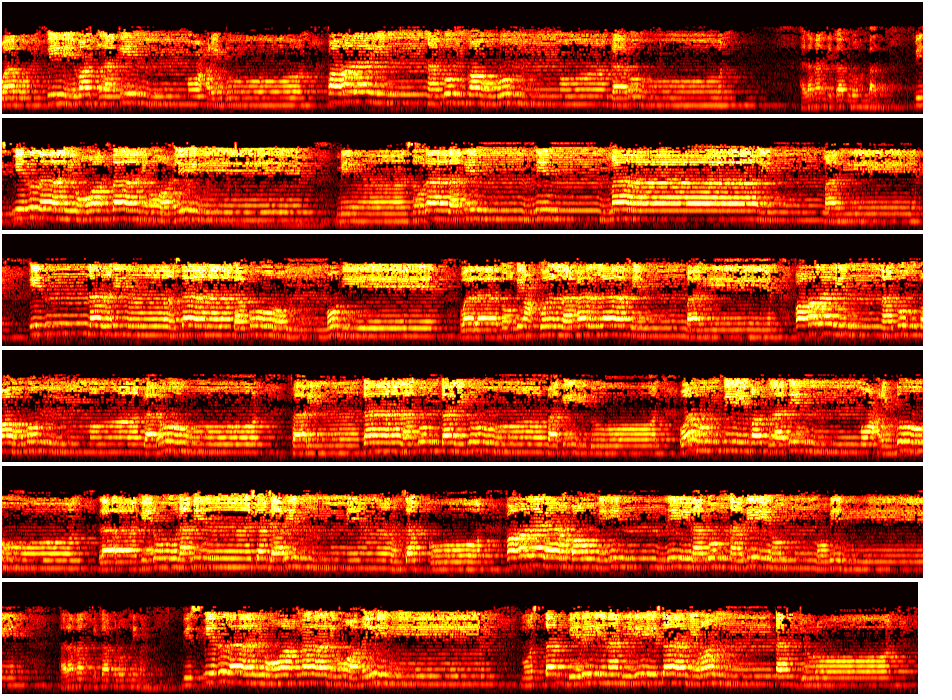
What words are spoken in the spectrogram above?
وهم في غفلة معرضون قال إنكم قوم منكرون halaman 34 Bismillahirrahmanirrahim min الإنسان لكفور مبين. ولا تطع كل ألاف مهين قال إنكم قوم منكرون. فإن كان لكم كيد فكيدون. وهم في غفلة معرضون. لآكلون من شجر من زقوم. قال يا قوم إني لكم نذير مبين. Halaman 35 Bismillahirrahmanirrahim mustakbirin bihi samiran tahjurun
